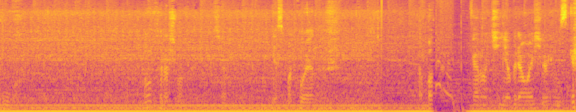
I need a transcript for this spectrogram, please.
Фух. Ну, хорошо. Все. Я спокоен. А по- Короче, я прям вообще жестко.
